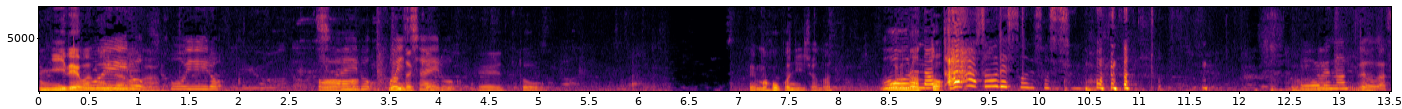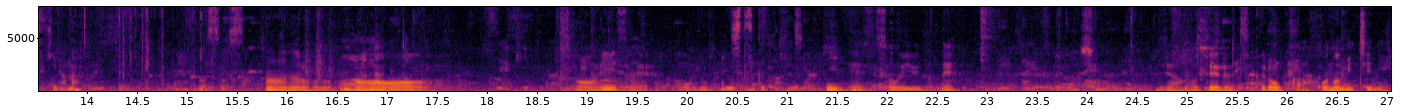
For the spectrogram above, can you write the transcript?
ニレはないだろうな。こういう色。茶色。濃い茶色。えーっと。えマホガニーじゃない？ウォールナット。ああそうですそうですそうです。ウォールナット。ウォールナットが好きだな。そうそうそう。ああなるほど。あー。あーいいですね落ち着く感じ。いいねそういうのね。じゃあホテル作ろうかこの道に。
